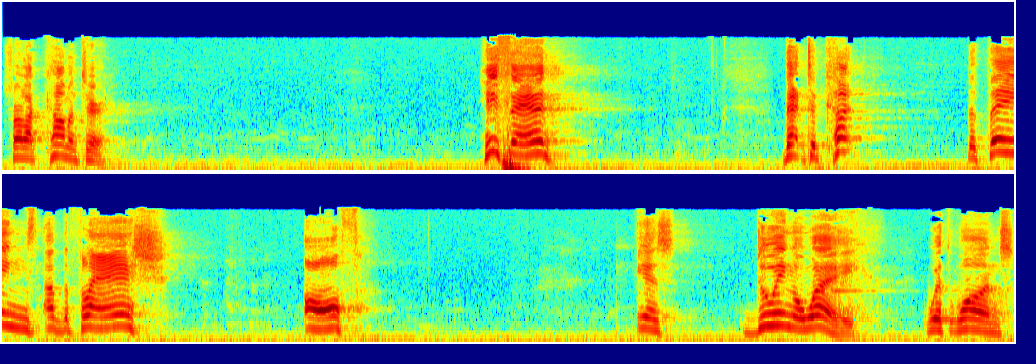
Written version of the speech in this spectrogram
sort of like commentary. He said that to cut the things of the flesh off is doing away with one's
